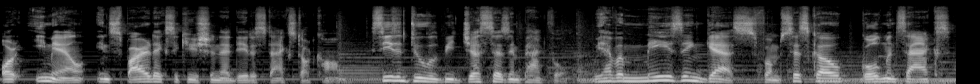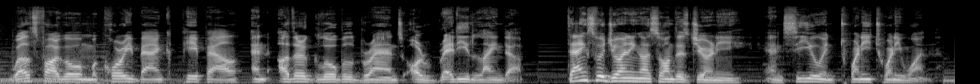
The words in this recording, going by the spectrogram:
or email inspiredexecution at datastax.com. Season 2 will be just as impactful. We have amazing guests from Cisco, Goldman Sachs, Wells Fargo, Macquarie Bank, PayPal, and other global brands already lined up. Thanks for joining us on this journey and see you in 2021.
